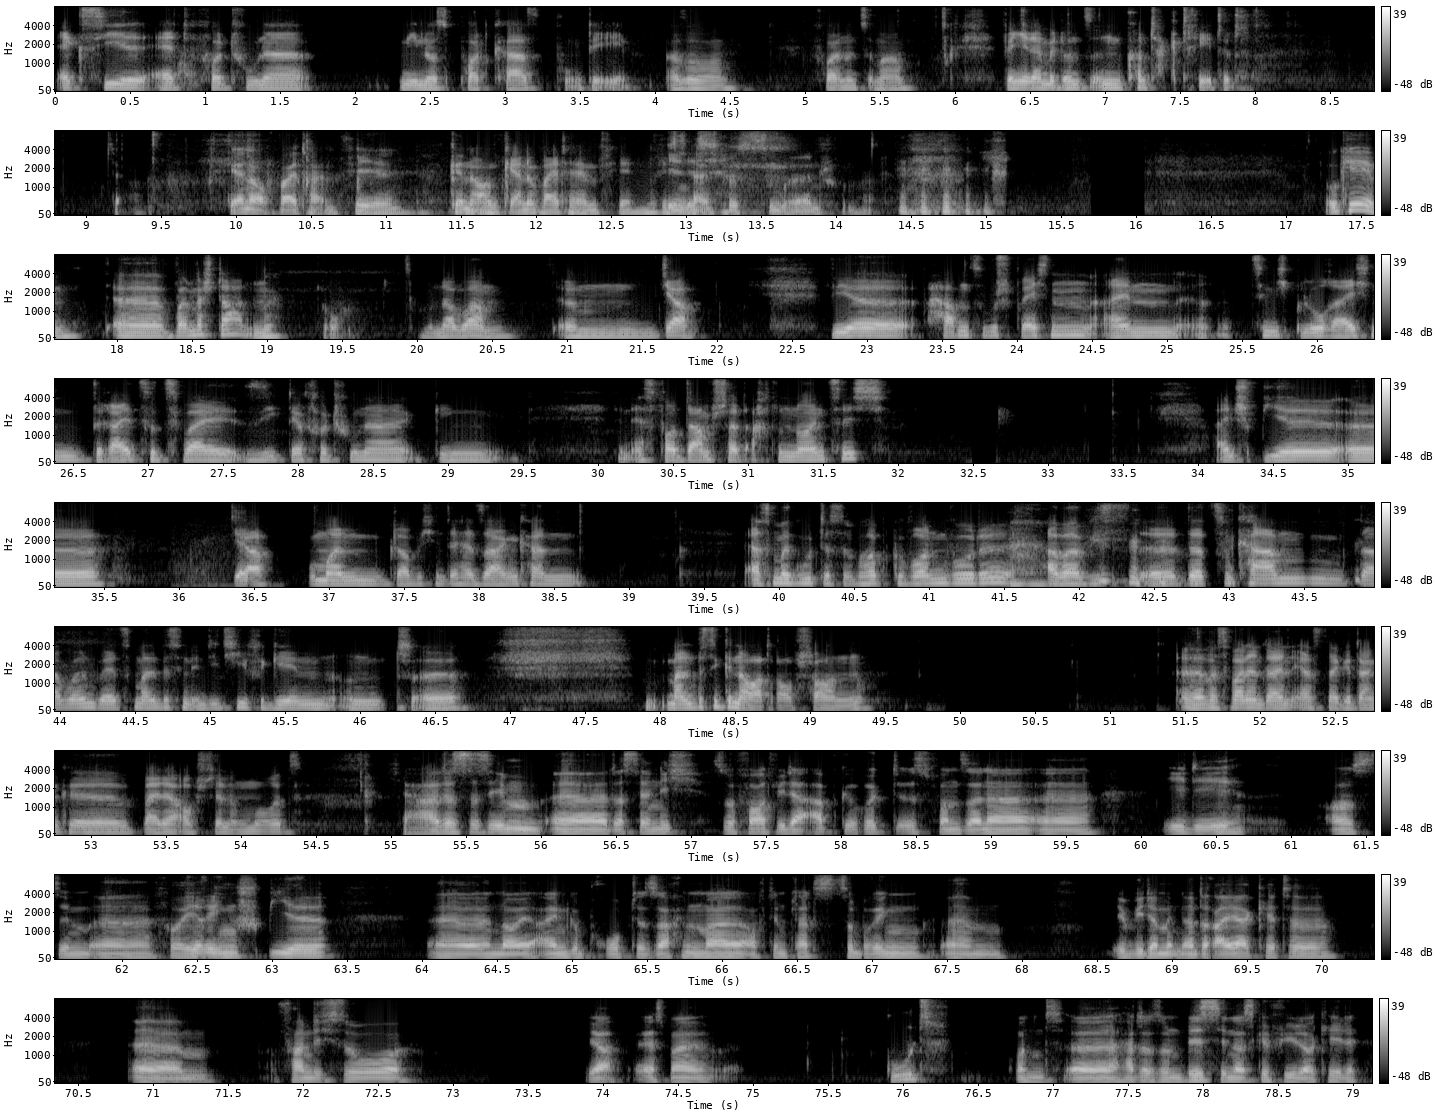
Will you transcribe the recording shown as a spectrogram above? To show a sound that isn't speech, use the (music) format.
exil at fortuna-podcast.de. Also freuen uns immer, wenn ihr da mit uns in Kontakt tretet. Ja, gerne auch weiterempfehlen. Genau, und gerne weiterempfehlen. Richtig. Vielen Dank fürs Zuhören schon mal. (laughs) okay, äh, wollen wir starten? Oh. Wunderbar. Ähm, ja, wir haben zu besprechen einen äh, ziemlich glorreichen 3 zu 2 Sieg der Fortuna gegen den SV Darmstadt 98 ein Spiel, äh, ja, wo man, glaube ich, hinterher sagen kann, erstmal gut, dass überhaupt gewonnen wurde, (laughs) aber wie es äh, dazu kam, da wollen wir jetzt mal ein bisschen in die Tiefe gehen und äh, mal ein bisschen genauer drauf schauen. Äh, was war denn dein erster Gedanke bei der Aufstellung, Moritz? Ja, das ist eben, äh, dass er nicht sofort wieder abgerückt ist von seiner äh, Idee aus dem vorherigen Spiel äh, neu eingeprobte Sachen mal auf den Platz zu bringen. Ähm, wieder mit einer Dreierkette. Ähm, fand ich so, ja, erstmal gut und äh, hatte so ein bisschen das Gefühl, okay,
